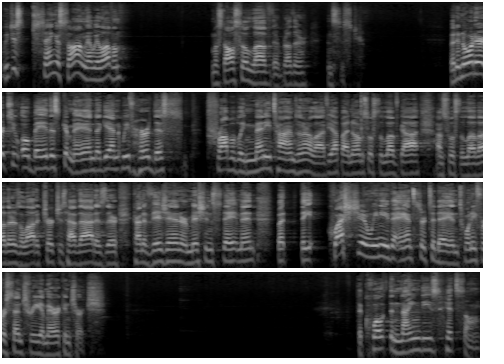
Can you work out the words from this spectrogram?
we just sang a song that we love him, must also love their brother and sister. But in order to obey this command, again, we've heard this probably many times in our life. Yep, I know I'm supposed to love God. I'm supposed to love others. A lot of churches have that as their kind of vision or mission statement. But the question we need to answer today in 21st century American church. The quote the 90s hit song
